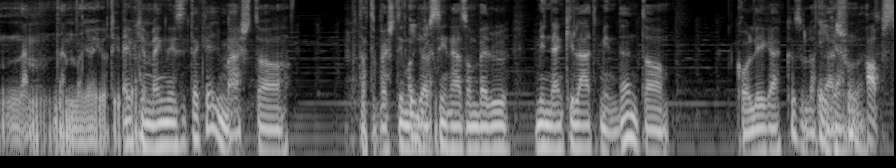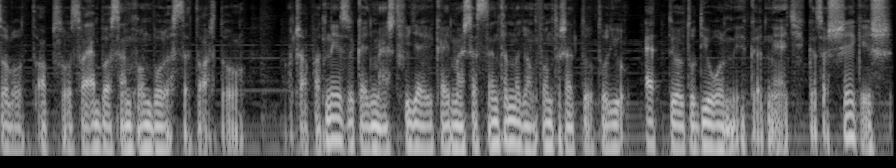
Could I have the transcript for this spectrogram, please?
nem, nem nagyon jut ide. Egyébként megnézitek egymást a, tehát a Pesti Magyar Igen. Színházon belül mindenki lát mindent a kollégák közül, a Igen, társulat? abszolút, abszolút, szóval ebből a szempontból összetartó a csapat. Nézzük egymást, figyeljük egymást, ez szerintem nagyon fontos, ettől tud, ettől tud jól működni egy közösség, és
